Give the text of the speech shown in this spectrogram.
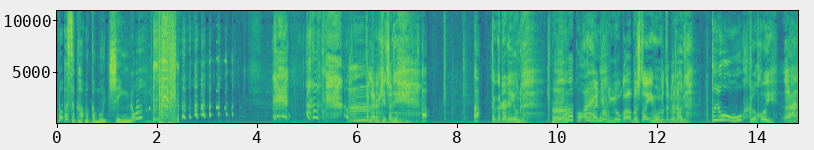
Mabasag ha magkamulching, no? Taga na kinsa ni. Ah, ah. Taga na na yun. May Kuan, ka, basta imong mataganan. clue. Klukoy. Ha?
